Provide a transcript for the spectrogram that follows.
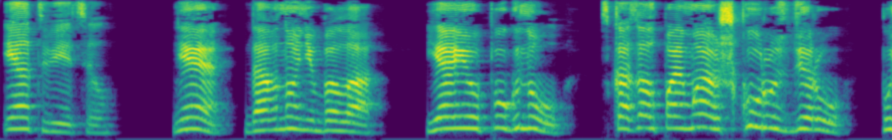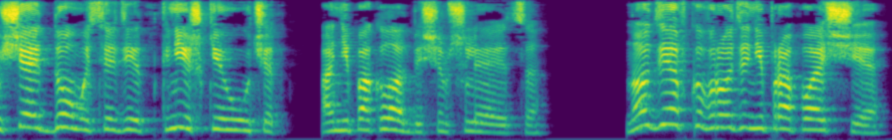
и ответил. «Не, давно не была. Я ее пугнул. Сказал, поймаю, шкуру сдеру. Пущай дома сидит, книжки учит, а не по кладбищам шляется. Но девка вроде не пропащая.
